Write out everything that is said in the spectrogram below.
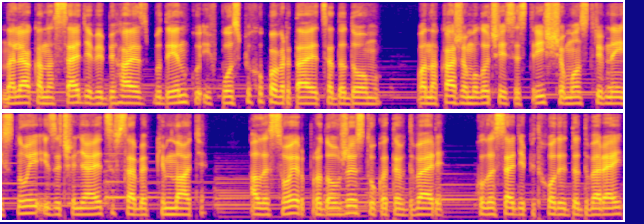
Налякана Седі вибігає з будинку і в поспіху повертається додому. Вона каже молодшій сестрі, що монстрів не існує і зачиняється в себе в кімнаті. Але Сойер продовжує стукати в двері. Коли Седі підходить до дверей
